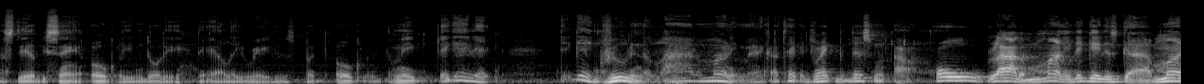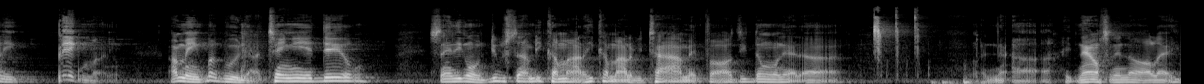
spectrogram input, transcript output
I still be saying Oakland, even though they the L.A. Raiders, but Oakland. I mean, they gave that they gave Gruden a lot of money, man. Can I take a drink with this one? A whole lot of money. They gave this guy money, big money. I mean, but Gruden got a ten year deal, saying he gonna do something. He come out, he come out of retirement. For as he doing that, uh, uh, announcing and all that. He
